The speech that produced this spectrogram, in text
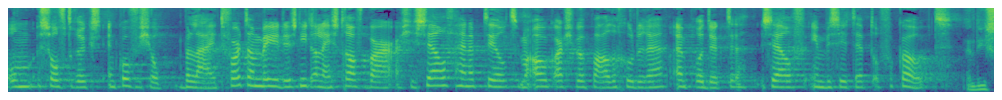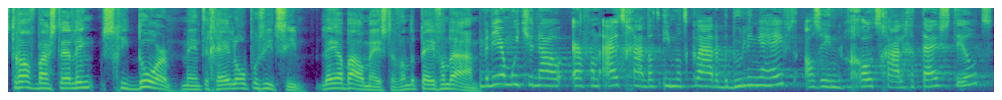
om softdrugs en coffeeshopbeleid. Voortaan ben je dus niet alleen strafbaar als je zelf hennep teelt, maar ook als je bepaalde goederen en producten zelf in bezit hebt of verkoopt. En die strafbaarstelling schiet door, meent de gele oppositie. Lea Bouwmeester van de PvdA. Wanneer moet je nou ervan uitgaan dat iemand kwade bedoelingen heeft, als in grootschalige thuisteelt?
